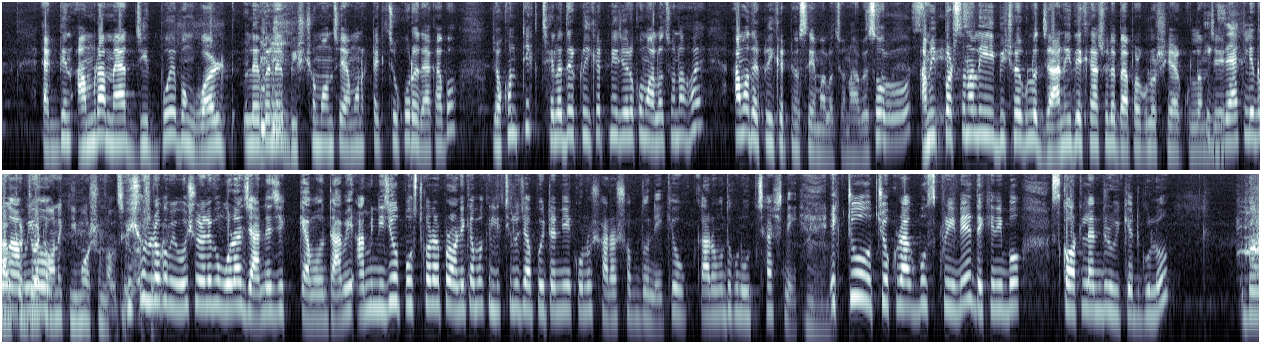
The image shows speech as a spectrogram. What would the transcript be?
একদিন আমরা ম্যাচ জিতবো এবং ওয়ার্ল্ড লেভেলে বিশ্বমঞ্চে এমন একটা কিছু করে দেখাবো যখন ঠিক ছেলেদের ক্রিকেট নিয়ে যেরকম আলোচনা হয় আমাদের ক্রিকেট নিয়েও সেম আলোচনা হবে। সো আমি পার্সোনালি এই বিষয়গুলো জানি দেখে আসলে ব্যাপারগুলো শেয়ার করলাম যে কালকের অনেক ইমোশনাল ছিল ভীষণ রকম ইমোশনাল এবং ওরা জানে যে কেমনটা। আমি আমি নিজেও পোস্ট করার পর অনেকে আমাকে লিখছিল যে আপু এটা নিয়ে কোনো সারা শব্দ নেই কেউ কারোর মধ্যে কোনো উচ্ছ্বাস নেই। একটু চোখ রাখব স্ক্রিনে দেখে নিব স্কটল্যান্ডের উইকেটগুলো এবং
